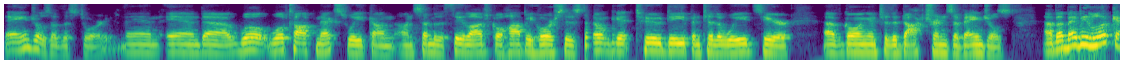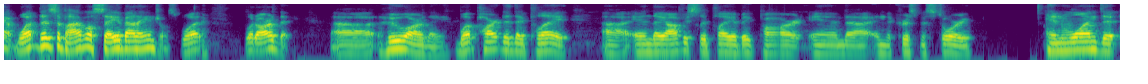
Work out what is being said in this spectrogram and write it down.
the angels of the story. And and uh, we'll we'll talk next week on on some of the theological hobby horses. Don't get too deep into the weeds here of going into the doctrines of angels, uh, but maybe look at what does the Bible say about angels? What what are they? Uh, who are they? What part did they play? Uh, and they obviously play a big part in in the Christmas story and one that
